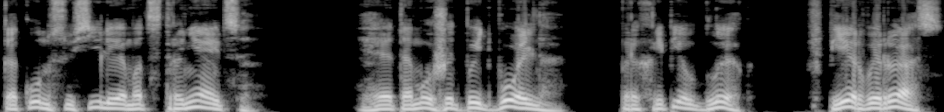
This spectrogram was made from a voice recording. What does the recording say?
как он с усилием отстраняется. «Это может быть больно!» — прохрипел Блэк. «В первый раз!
